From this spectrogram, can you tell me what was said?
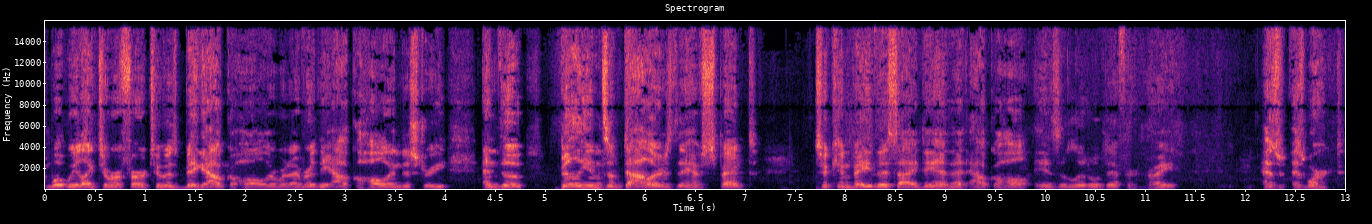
what we like to refer to as big alcohol or whatever, the alcohol industry and the billions of dollars they have spent to convey this idea that alcohol is a little different, right? Has has worked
